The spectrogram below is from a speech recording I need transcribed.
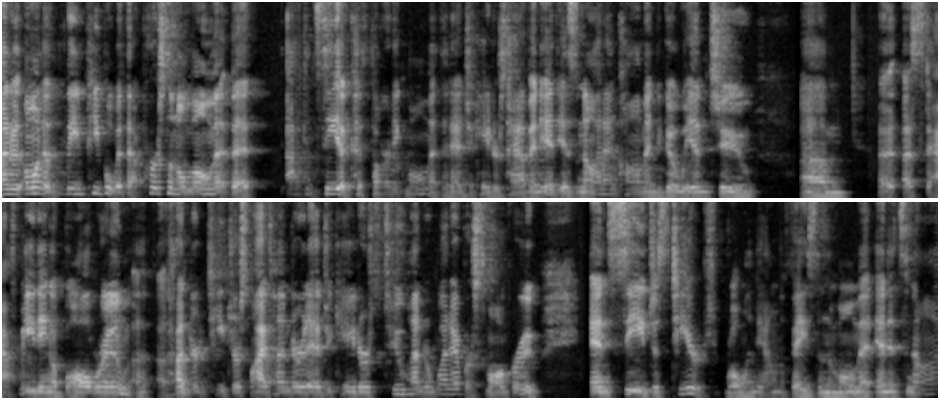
I, I want to leave people with that personal moment, but I can see a cathartic moment that educators have. And it is not uncommon to go into um, a, a, staff meeting, a ballroom, a, a hundred teachers, 500 educators, 200, whatever, small group, and see just tears rolling down the face in the moment. And it's not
